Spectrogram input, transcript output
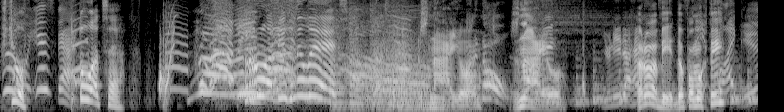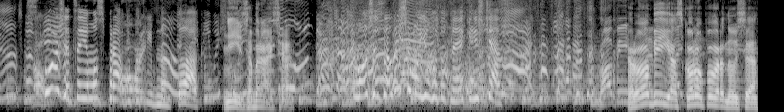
Що? Хто це? Робі гнилець! Знаю. Знаю. Робі, допомогти? Схоже, це йому справді потрібно. Так. Ні, забирайся. Може, залишимо його тут на якийсь час? Робі, я скоро повернуся.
